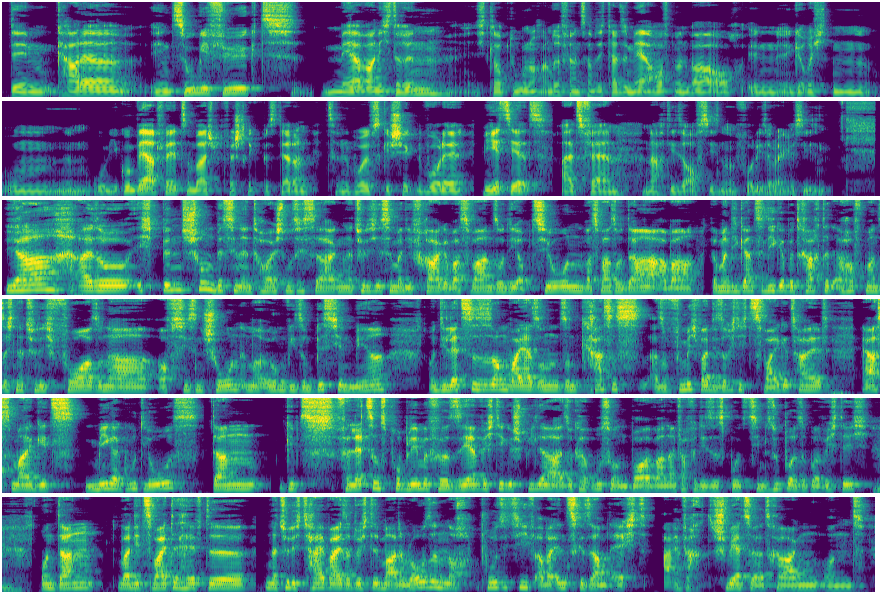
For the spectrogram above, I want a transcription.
dem Kader hinzugefügt. Mehr war nicht drin. Ich glaube, du und auch andere Fans haben sich tatsächlich mehr erhofft. Man war auch in Gerüchten um einen Rudi Gobert-Trade zum Beispiel verstrickt, bis der dann zu den Wolves geschickt wurde. Wie geht's dir jetzt als Fan nach dieser Offseason und vor dieser Regular Season? Ja, also ich bin schon ein bisschen enttäuscht, muss ich sagen. Natürlich ist immer die Frage, was waren so die Optionen, was war so da, aber wenn man die ganze Liga betrachtet, erhofft man sich natürlich vor so einer Offseason schon immer irgendwie so ein bisschen mehr mehr. Und die letzte Saison war ja so ein, so ein krasses, also für mich war diese richtig zweigeteilt. Erstmal geht's mega gut los, dann gibt's Verletzungsprobleme für sehr wichtige Spieler, also Caruso und Ball waren einfach für dieses Bulls-Team super, super wichtig. Mhm. Und dann war die zweite Hälfte natürlich teilweise durch DeMar DeRozan noch positiv, aber insgesamt echt einfach schwer zu ertragen und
